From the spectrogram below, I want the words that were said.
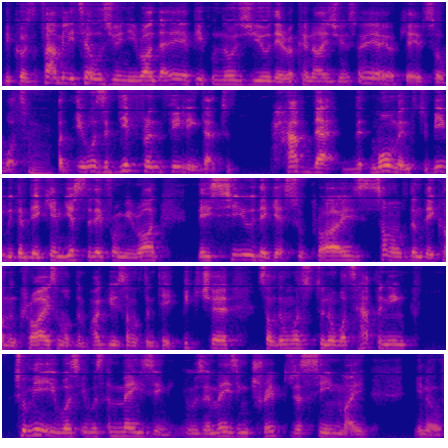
Because the family tells you in Iran that hey, people knows you, they recognize you. And so yeah, okay, so what? Mm. But it was a different feeling that to have that, that moment to be with them. They came yesterday from Iran. They see you, they get surprised. Some of them they come and cry. Some of them hug you. Some of them take picture. Some of them wants to know what's happening. To me, it was it was amazing. It was an amazing trip. Just seeing my you know,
